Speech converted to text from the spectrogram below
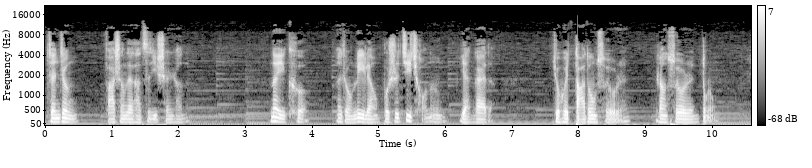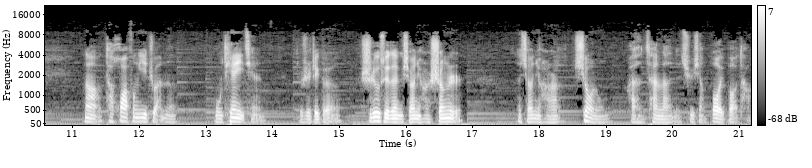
真正发生在他自己身上的。那一刻，那种力量不是技巧能掩盖的，就会打动所有人，让所有人动容。那他话锋一转呢，五天以前，就是这个十六岁的那个小女孩生日，那小女孩笑容还很灿烂的去想抱一抱她，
